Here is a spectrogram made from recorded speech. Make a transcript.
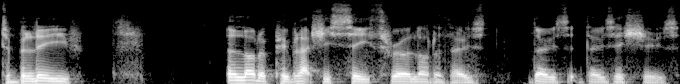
to believe. A lot of people actually see through a lot of those, those, those issues.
